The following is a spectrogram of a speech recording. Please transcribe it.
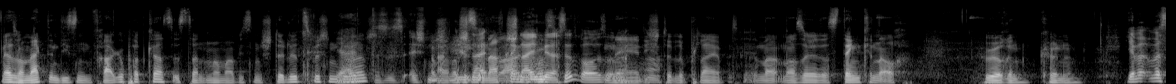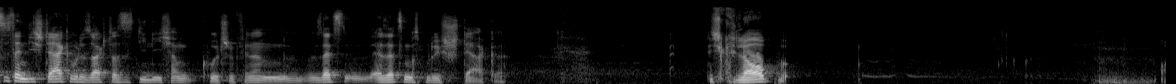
Also man merkt, in diesem Fragepodcast ist dann immer mal ein bisschen Stille ja, zwischendurch. das ist echt eine man Frage. schneiden wir muss. das nicht raus, oder? nee, die Ah. Stille bleibt. Man, man soll das Denken auch hören können. Ja, aber was ist denn die Stärke, wo du sagst, das ist die, die ich am coolsten finde? Dann setzen, ersetzen wir es mal durch Stärke. Ich glaube. Oh,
